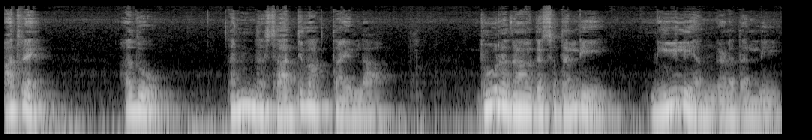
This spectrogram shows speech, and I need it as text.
ಆದರೆ ಅದು ನನ್ನಿಂದ ಸಾಧ್ಯವಾಗ್ತಾ ಇಲ್ಲ. ದೂರದ ಆಗಸದಲ್ಲಿ ನೀಲಿ ಅಂಗಳದಲ್ಲಿ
